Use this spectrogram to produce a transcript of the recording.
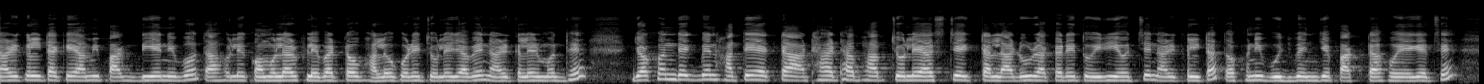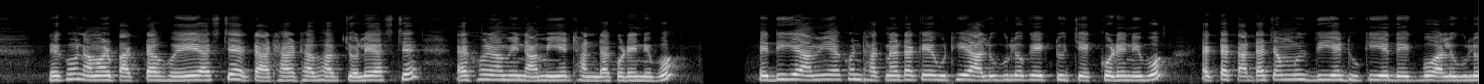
নারকেলটাকে আমি পাক দিয়ে নেব, তাহলে কমলার ফ্লেভারটাও ভালো করে চলে যাবে নারকেলের মধ্যে। যখন দেখবেন হাতে একটা আঠা আঠা ভাব চলে আসছে, একটা লাডুর আকারে তৈরি হচ্ছে নারকেলটা, তখনই বুঝবেন যে পাকটা হয়ে গেছে। দেখুন, আমার পাকটা হয়ে আসছে, একটা আঠা আঠা ভাব চলে আসছে। এখন আমি নামিয়ে ঠান্ডা করে নেব। এদিকে আমি এখন ঢাকনাটাকে উঠিয়ে আলুগুলোকে একটু চেক করে নেব। একটা কাটা চামচ দিয়ে ঢুকিয়ে দেখব আলুগুলো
